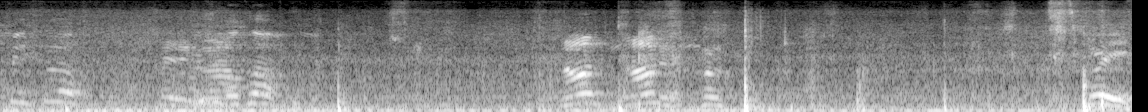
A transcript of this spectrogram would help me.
앞에 있어 여기 와서 런 런. 허이.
